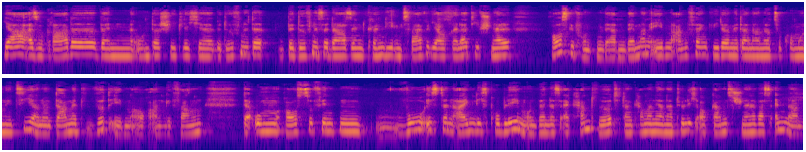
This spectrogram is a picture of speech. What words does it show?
ja. Also gerade wenn unterschiedliche Bedürfnisse, Bedürfnisse da sind, können die im Zweifel ja auch relativ schnell rausgefunden werden, wenn man eben anfängt, wieder miteinander zu kommunizieren. Und damit wird eben auch angefangen, da, um rauszufinden, wo ist denn eigentlich das Problem? Und wenn das erkannt wird, dann kann man ja natürlich auch ganz schnell was ändern.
